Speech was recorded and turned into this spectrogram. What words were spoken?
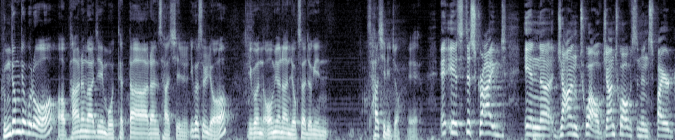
긍정적으로 어, 반응하지 못했다라는 사실 이것을요. 이건 엄연한 역사적인 사실이죠. 예. It's described in uh, John 12. John 12 is an inspired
